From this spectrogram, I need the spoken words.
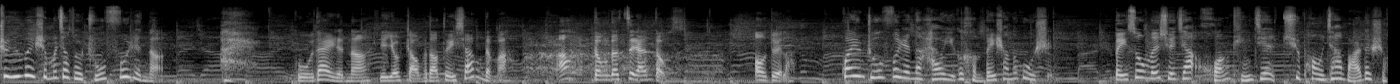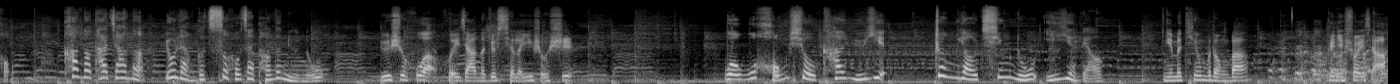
至于为什么叫做竹夫人呢？古代人呢也有找不到对象的嘛，啊，懂得自然懂。哦，对了，关于竹夫人呢，还有一个很悲伤的故事。北宋文学家黄庭坚去朋友家玩的时候，看到他家呢有两个伺候在旁的女奴，于是乎啊回家呢就写了一首诗：我无红袖堪于夜，正要轻奴一夜凉。你们听不懂吧？跟你说一下啊，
